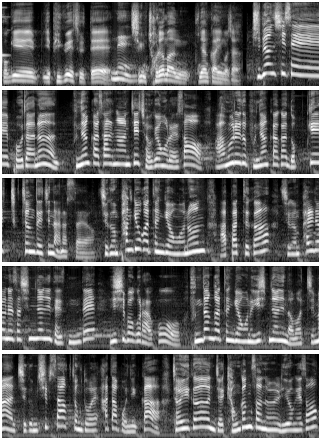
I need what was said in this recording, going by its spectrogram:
거기에 이제 비교했을 때 네. 지금 저렴한 분양가인 거죠. 주변 시세보다는 분양가 상한제 적용을 해서 아무래도 분양가가 높게 측정되진 않았어요. 지금 판교 같은 경우는 아파트가 지금 8년에서 10년이 됐는데 20억을 하고 분당 같은 경우는 20년이 넘었지만 지금 14억 정도 하다 보니까 저희가 이제 경강선을 이용해서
